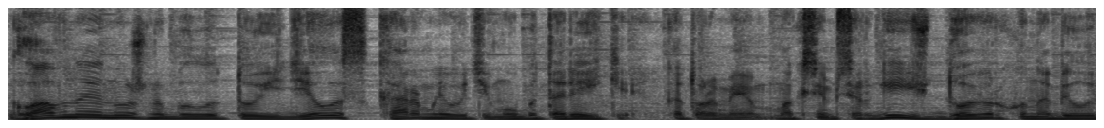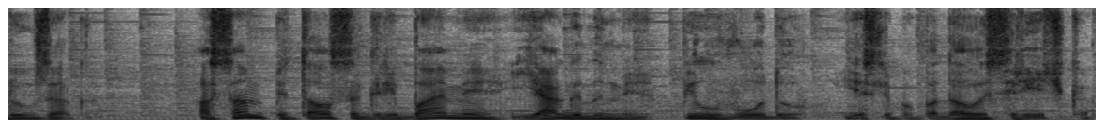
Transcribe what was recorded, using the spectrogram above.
Главное, нужно было то и дело скармливать ему батарейки, которыми Максим Сергеевич доверху набил рюкзак. А сам питался грибами, ягодами, пил воду, если попадалась речка.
